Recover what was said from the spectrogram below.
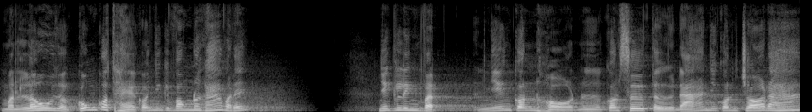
mà lâu rồi cũng có thể có những cái vong nó gá vào đấy những cái linh vật, những con hổ, con sư tử đá, những con chó đá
